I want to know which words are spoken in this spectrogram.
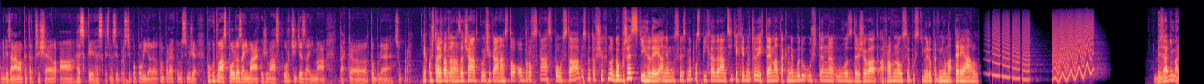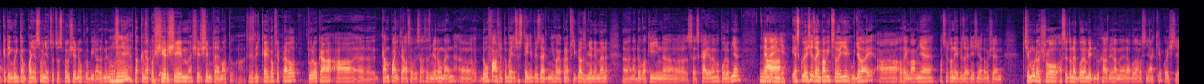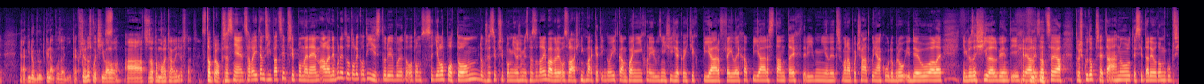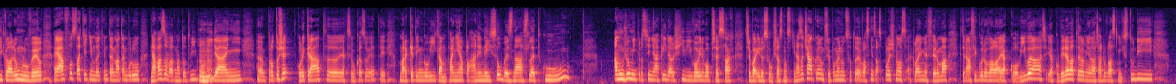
kdy za náma Petr přišel a hezky, hezky jsme si prostě popovídali o tom projektu. Myslím, že pokud vás Polda zajímá, jakože vás určitě zajímá, tak uh, to bude super. Jak už tady padlo na začátku, čeká nás to obrovská spousta, aby jsme to všechno dobře stihli a nemuseli jsme pospíchat v rámci těch jednotlivých témat, tak nebudu už ten úvod zdržovat a rovnou se pustíme do prvního materiálu. Bizarní marketingové kampaně jsou něco, co jsme už jednou probírali v minulosti, mm-hmm. v takovém jako širším, širším tématu. A Ty jsi teďka, Jirko, připravil Turoka a e, kampaň, která souvisela se změnou men. E, doufám, že to bude něco stejně bizarního, jako například změny men e, na Dovakín e, se Skydemem a podobně. Neméně. A je skutečně zajímavý, co lidi udělají a, a zajímá mě vlastně to nejbizarnější na tom všem. K čemu došlo, asi to nebylo jen jednoduchá změna jména, bylo tam asi nějaký, jako ještě nějaký dobrůdky na pozadí. Tak v čem to spočívalo a co za to mohli třeba lidi dostat? Stopro, přesně, celý ten případ si připomenem, ale nebude to tolik o té historii, bude to o tom, co se dělo potom. Dobře si připomněl, že my jsme se tady bavili o zvláštních marketingových kampaních, o nejrůznějších takových těch PR failech a PR stantech, který měli třeba na počátku nějakou dobrou ideu, ale někdo zešílel během jejich realizace a trošku to přetáhnul. Ty si tady o tom ku příkladu mluvil a já v podstatě tímhle tím tématem budu navazovat na to tvý povídání, mm-hmm. protože kolikrát, eh, jak se ukazuje, ty marketingové kampaně a plány nejsou bez následků, a můžou mít prostě nějaký další vývoj nebo přesah třeba i do současnosti. Na začátku jenom připomenu, co to je vlastně za společnost. Acclaim je firma, která figurovala jako vývojář, jako vydavatel, měla řadu vlastních studií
